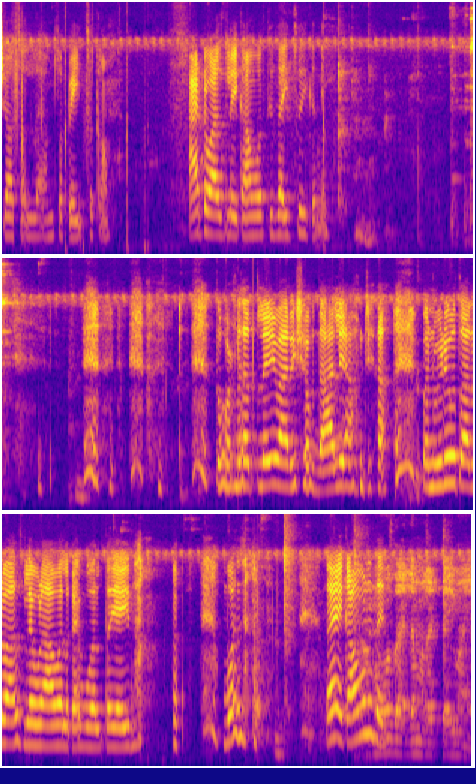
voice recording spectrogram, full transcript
चहा चाललाय आमचं प्यायचं काम. आठ वाजले कामावरती जायचंय का नाही? तोंडात लय वारी शब्द आले आमच्या. पण व्हिडिओ चालू असल्यामुळे आम्हाला काय बोलता येईना. बोल ना. काय का जायला मला टाइम आहे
